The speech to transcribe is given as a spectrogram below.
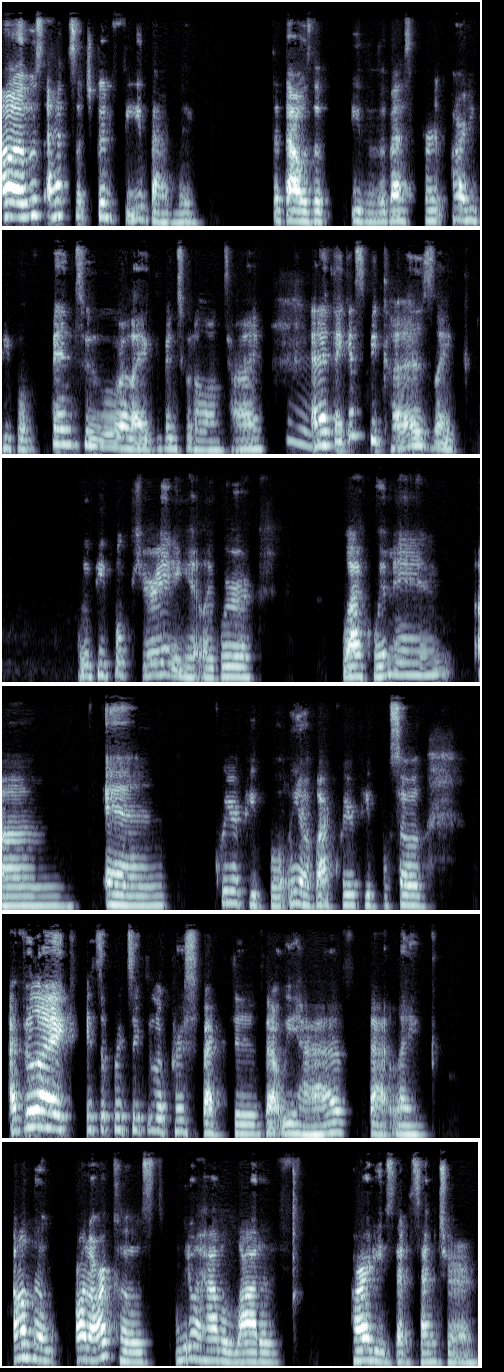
Oh, it was. I had such good feedback, like that. That was the either the best party people been to, or like been to in a long time. Hmm. And I think it's because like the people curating it, like we're black women um, and queer people, you know, black queer people. So I feel like it's a particular perspective that we have that like on the on our coast, we don't have a lot of parties that center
